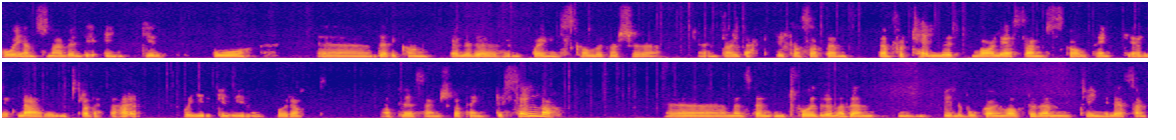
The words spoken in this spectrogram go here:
og en som er veldig enkel og eh, det vi kan, eller det hun på engelsk kaller kanskje didactic, altså at den, den, forteller hva leseren skal tenke eller lære ut fra dette her. Og gir ikke mye rom for at, at leseren skal tenke selv, da. Eh, mens den utfordrende, den bildeboka hun valgte, den tvinger leseren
